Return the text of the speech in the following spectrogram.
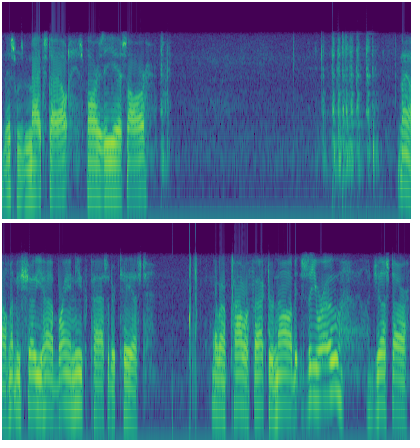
this one's maxed out as far as ESR. Now, let me show you how a brand new capacitor test. Have our power factor knob at zero. Adjust our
